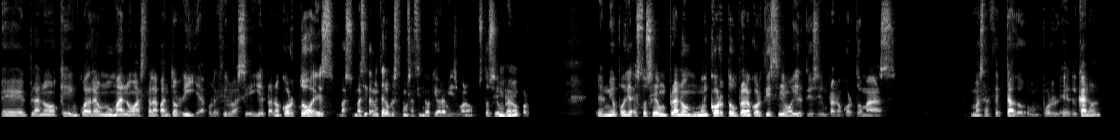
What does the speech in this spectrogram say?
eh, el plano que encuadra a un humano hasta la pantorrilla, por decirlo así, y el plano corto es básicamente lo que estamos haciendo aquí ahora mismo, ¿no? Esto sería un plano corto. El mío podría, esto sería un plano muy corto, un plano cortísimo, y el tuyo sería un plano corto más, más aceptado por el canon.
